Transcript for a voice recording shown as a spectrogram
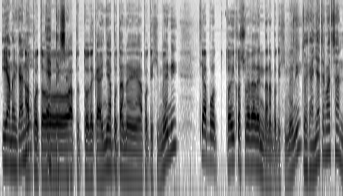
Οι Αμερικανοί Από το, έπεσαν. από το 19 που ήταν ε, αποτυχημένοι και από το 20 βέβαια δεν ήταν αποτυχημένοι. Το 19 τερμάτισαν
